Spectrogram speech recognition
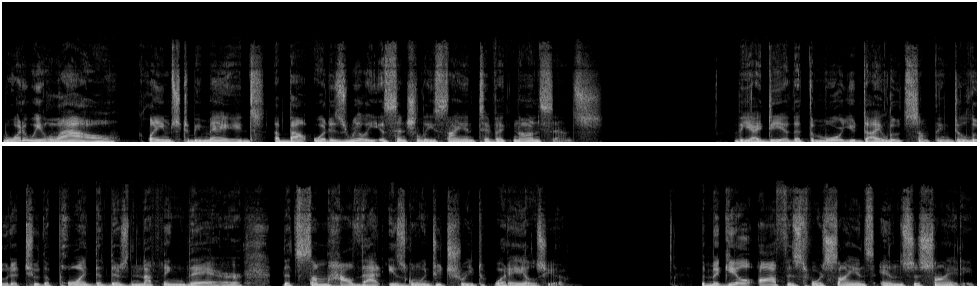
What do we allow claims to be made about what is really essentially scientific nonsense? The idea that the more you dilute something, dilute it to the point that there's nothing there, that somehow that is going to treat what ails you. The McGill Office for Science and Society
